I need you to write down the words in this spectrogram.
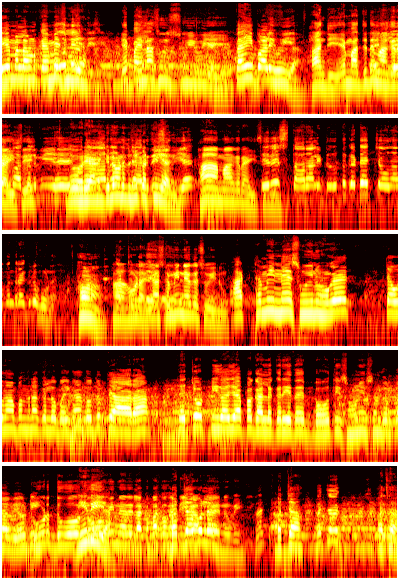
ਇਹ ਮਤਲਬ ਹੁਣ ਕਿਵੇਂ ਸੂਈ ਆ? ਇਹ ਪਹਿਲਾਂ ਸੂਈ ਸੂਈ ਹੋਈ ਹੈ ਜੀ। ਕਹੀਂ ਪਾਲੀ ਹੋਈ ਆ? ਹਾਂਜੀ ਇਹ ਮੱਝ ਦੇ ਮਗਰ ਆਈ ਸੀ। ਜੋ ਹਰਿਆਣੇ ਚ ਲਿਆਉਣੀ ਤੁਸੀਂ ਕੱਟੀ ਆ ਗਈ ਹਾਂ ਮਗਰ ਆਈ ਸੀ। ਤੇਰੇ 17 ਲੀਟਰ ਦੁੱਧ ਕੱਢਿਆ 14 15 ਕਿਲੋ ਹੋਣਾ। ਹੁਣ? ਹਾਂ ਹੁਣ ਆਈ 8 ਮਹੀਨੇ ਹੋ ਗਏ ਸੂਈ ਨੂੰ। 8 ਮਹੀਨੇ ਸੂਈ ਨੂੰ ਹੋ ਗਏ 14 15 ਕਿਲੋ ਬਾਈ ਕਹਿੰਦਾ ਦੁੱਧ ਤਿਆਰ ਆ। ਤੇ ਝੋਟੀ ਦਾ ਜੇ ਆਪਾਂ ਗੱਲ ਕਰੀਏ ਤਾਂ ਬਹੁਤ ਹੀ ਸੋਹਣੀ ਸੁੰਦਰਤਾ ਬਿਊਟੀ ਦੂਰ ਦੋ। ਮਹੀਨੇ ਦੇ ਲਗਭਗ ਹੋ ਗਏ ਬੱਚਾ ਭੁੱਲੇ ਭਰਾਏ ਨੂੰ ਵੀ। ਬੱਚਾ? ਬੱਚਾ ਅੱਛਾ।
